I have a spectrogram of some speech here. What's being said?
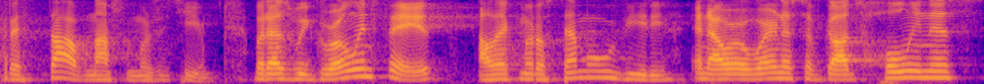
Христа в нашому житті. But as we grow in faith, Але як ми ростемо у вірі, and our awareness of God's holiness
